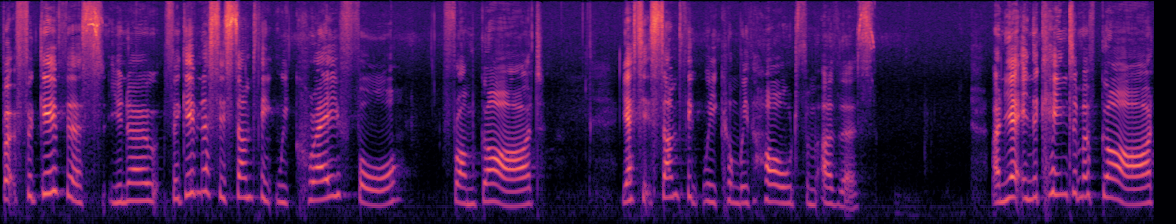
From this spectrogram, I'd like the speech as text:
But forgiveness, you know, forgiveness is something we crave for from God, yet it's something we can withhold from others. And yet, in the kingdom of God,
